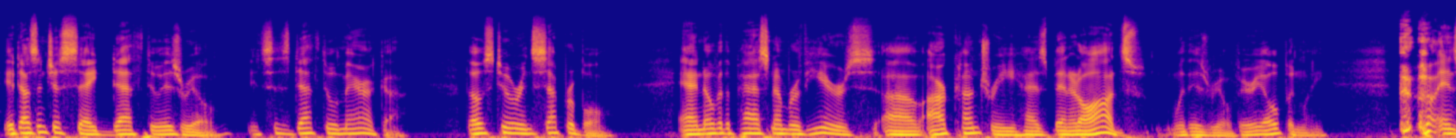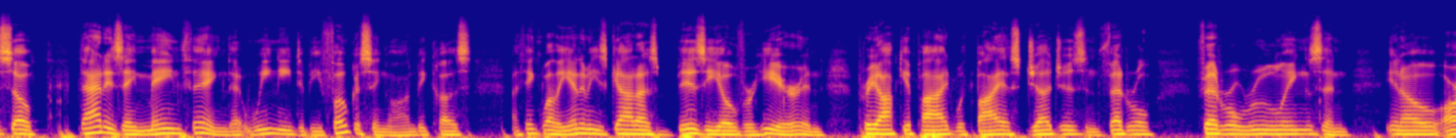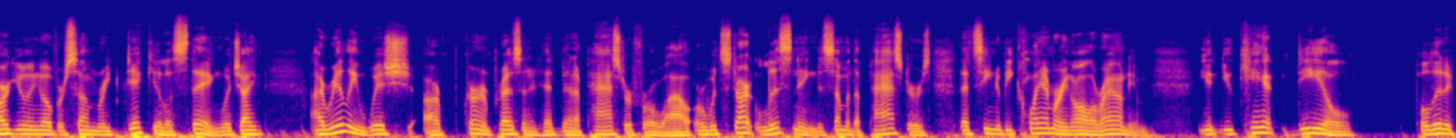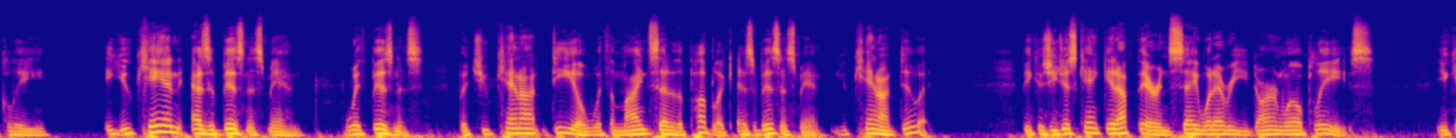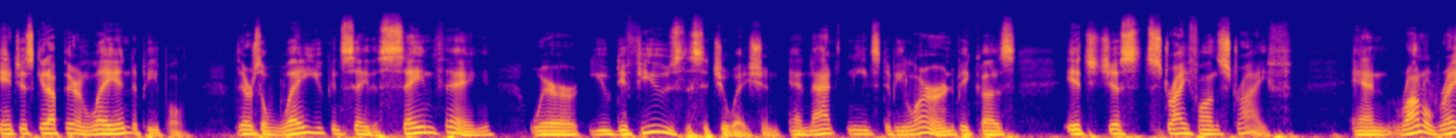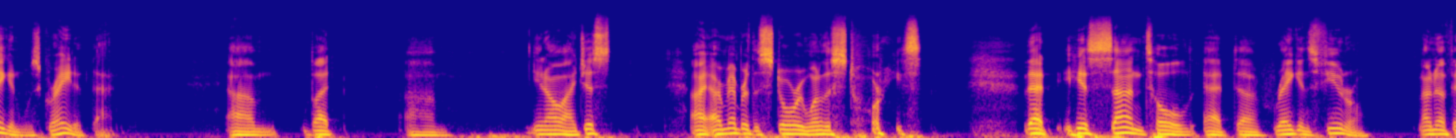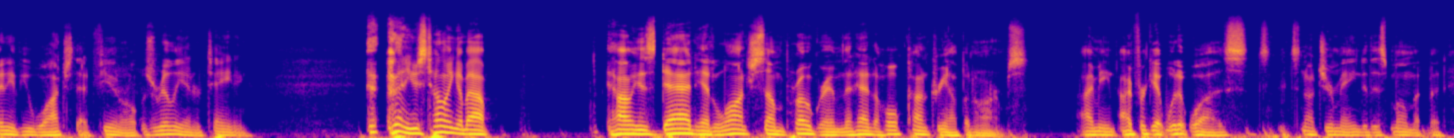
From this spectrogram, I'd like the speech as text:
it doesn't just say death to Israel, it says death to America. Those two are inseparable. And over the past number of years, uh, our country has been at odds with Israel very openly. and so that is a main thing that we need to be focusing on because I think while the enemy's got us busy over here and preoccupied with biased judges and federal federal rulings and you know, arguing over some ridiculous thing, which I, I really wish our current president had been a pastor for a while or would start listening to some of the pastors that seem to be clamoring all around him. You, you can't deal politically. You can, as a businessman, with business, but you cannot deal with the mindset of the public as a businessman. You cannot do it because you just can't get up there and say whatever you darn well please. You can't just get up there and lay into people. There's a way you can say the same thing where you diffuse the situation, and that needs to be learned because it's just strife on strife. And Ronald Reagan was great at that. Um, but, um, you know, I just, I, I remember the story, one of the stories that his son told at uh, Reagan's funeral. I don't know if any of you watched that funeral. It was really entertaining. he was telling about how his dad had launched some program that had the whole country up in arms. I mean, I forget what it was. It's, it's not germane to this moment, but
